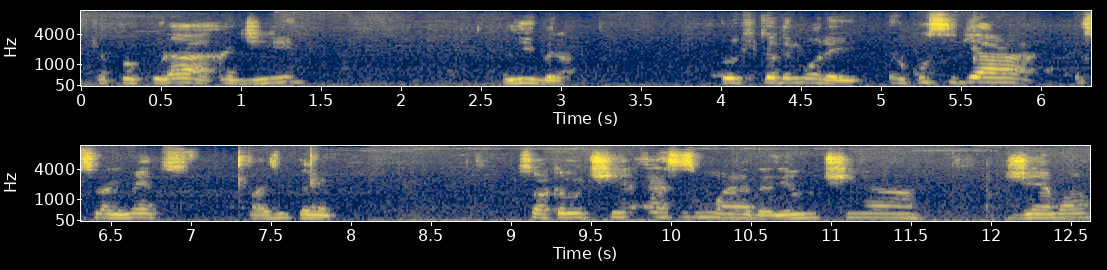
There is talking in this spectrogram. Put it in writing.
Deixa eu procurar a de Libra. Por que, que eu demorei? Eu consegui a, os fragmentos faz um tempo. Só que eu não tinha essas moedas e eu não tinha gema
